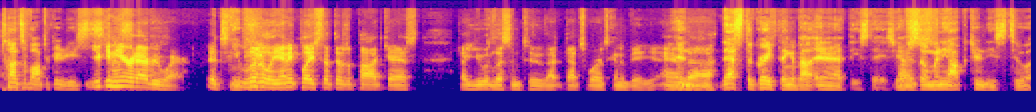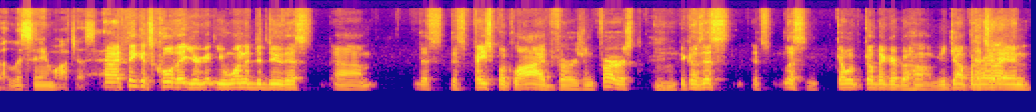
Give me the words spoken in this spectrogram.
tons of opportunities. you can hear it everywhere. It's You can. literally any place that there's a podcast that you would listen to. That that's where it's going to be. And, And uh, that's the great thing about internet these days. You have so many opportunities to uh, listen and watch us. and I think it's cool that you're you wanted to do this um, this this Facebook Live version 1st Mhm. because this it's listen go go big or go home. You're jumping right, right. in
